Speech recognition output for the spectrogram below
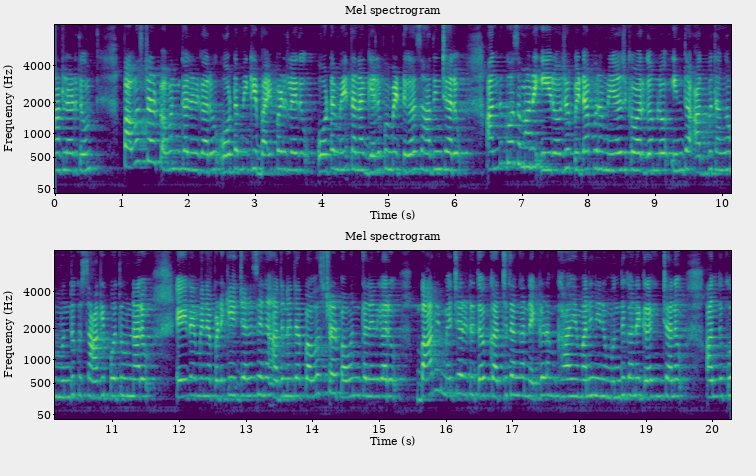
మాట్లాడుతూ పవర్ స్టార్ పవన్ కళ్యాణ్ గారు ఓటమికి భయపడలేదు. ఓటమి తన గెలుపు మెట్టుగా సాధించారు. అందుకోసమని ఈరోజు పిఠాపురం నియోజకవర్గంలో ఇంత అద్భుతంగా ముందుకు సాగిపోతూ ఉన్నారు. ఏదేమైనప్పటికీ జనసేన అధినేత పవర్ స్టార్ పవన్ కళ్యాణ్ గారు భారీ మెజారిటీతో ఖచ్చితంగా నెగ్గడం ఖాయమని నేను ముందుగానే గ్రహించాను. అందుకు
